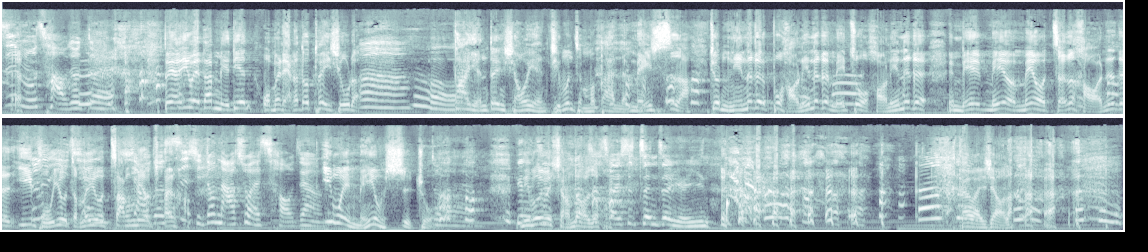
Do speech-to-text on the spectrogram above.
师母吵就对了。对啊，因为他每天我们两个都退休了，嗯，大眼瞪小眼，请问怎么办呢？没事啊，就你那个不好，你那个没做好，你那个没没有没有整好，那个衣服又怎么又脏没有穿好，事情都拿出来吵这样。因为没有事做，你会不会想到这才是真正原因？开玩笑了。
